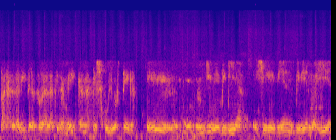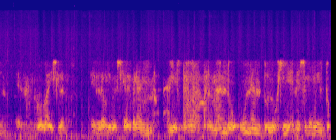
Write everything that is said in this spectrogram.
para la literatura latinoamericana, que es Julio Ortega. Él vive, vivía, sigue viviendo ahí en, en Rhode Island en la Universidad de Brown y estaba armando una antología en ese momento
